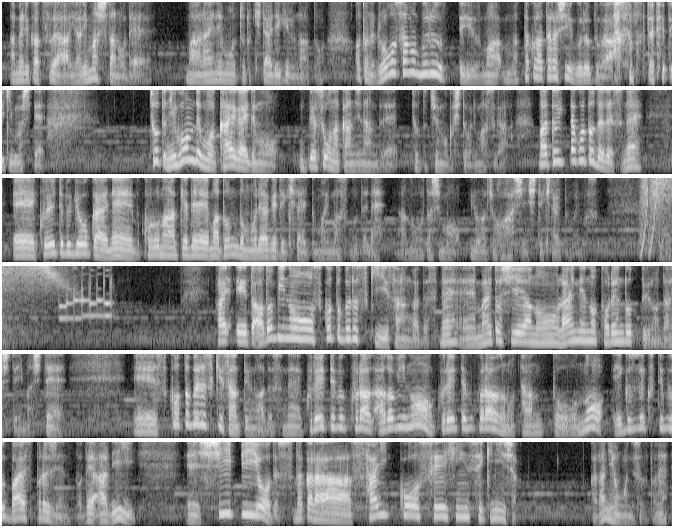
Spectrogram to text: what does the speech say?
アメリカツアーやりましたので、まあ、来年もちょっと期待できるなとあとねローサムブルーっていう、まあ、全く新しいグループが また出てきましてちょっと日本でも海外でも受けそうな感じなんでちょっと注目しておりますが。まあ、といったことでですね、えー、クリエイティブ業界ねコロナ明けで、まあ、どんどん盛り上げていきたいと思いますのでねあの私もいろいろ情報発信していきたいと思います。はい、えっ、ー、と、アドビのスコット・ブルスキーさんがですね、えー、毎年、あの、来年のトレンドっていうのを出していまして、えー、スコット・ベルスキーさんっていうのはですね、クリエイティブクラウド、アドビのクリエイティブクラウドの担当のエグゼクティブバイスプレジデントであり、え、CPO です。だから、最高製品責任者かな、日本語にするとね。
